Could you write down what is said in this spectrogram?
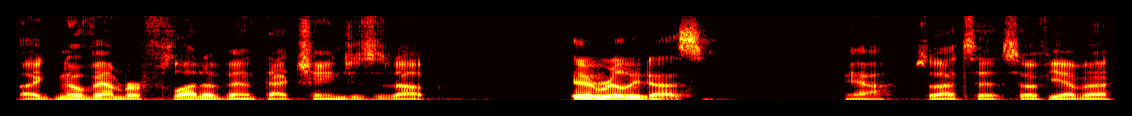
like November flood event, that changes it up. It really does. Yeah. So that's it. So if you have a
